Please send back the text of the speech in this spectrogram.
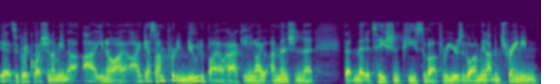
Yeah, it's a great question. I mean, I, you know, I, I guess I'm pretty new to biohacking. You know, I, I, mentioned that that meditation piece about three years ago. I mean, I've been training,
